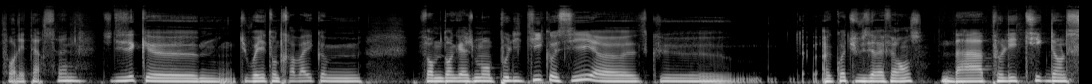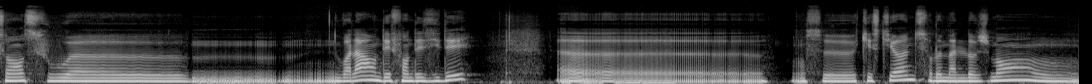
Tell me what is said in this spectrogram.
pour les personnes. Tu disais que hum, tu voyais ton travail comme une forme d'engagement politique aussi. euh, est-ce que à quoi tu faisais référence? Bah, politique dans le sens où, euh, hum, voilà, on défend des idées. Euh, on se questionne sur le mal logement. On,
